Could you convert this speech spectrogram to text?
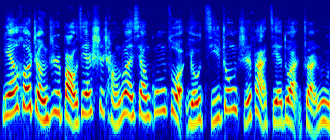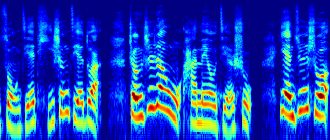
联合整治保健市场乱象工作由集中执法阶段转入总结提升阶段，整治任务还没有结束。燕军说，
